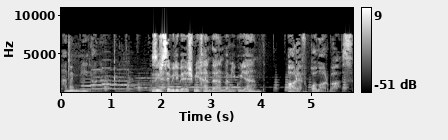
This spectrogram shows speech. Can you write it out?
همه می دانند. زیر سبیلی بهش می خندند و می گویند عارف قمارباز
